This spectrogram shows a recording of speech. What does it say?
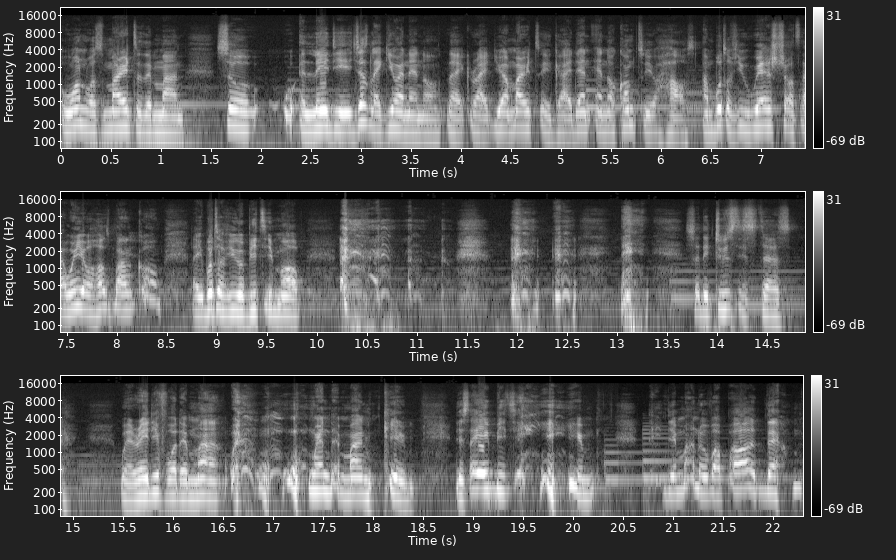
One was married to the man. So a lady, just like you and Eno, like right, you are married to a guy. Then Eno come to your house, and both of you wear shorts. And when your husband come, like both of you will beat him up. so the two sisters were ready for the man. when the man came, they started beating him. The man overpowered them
